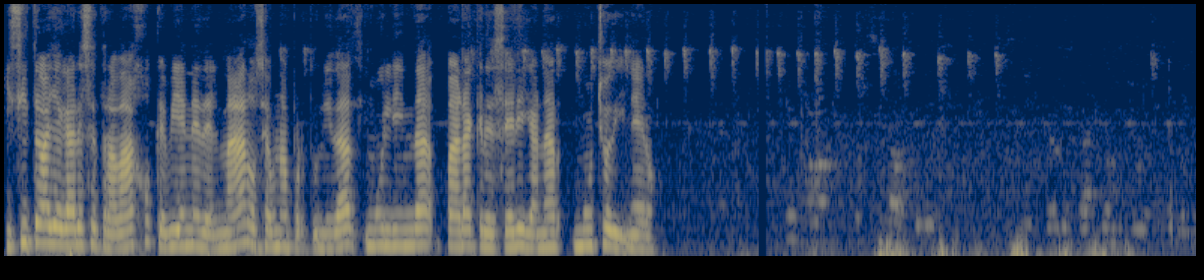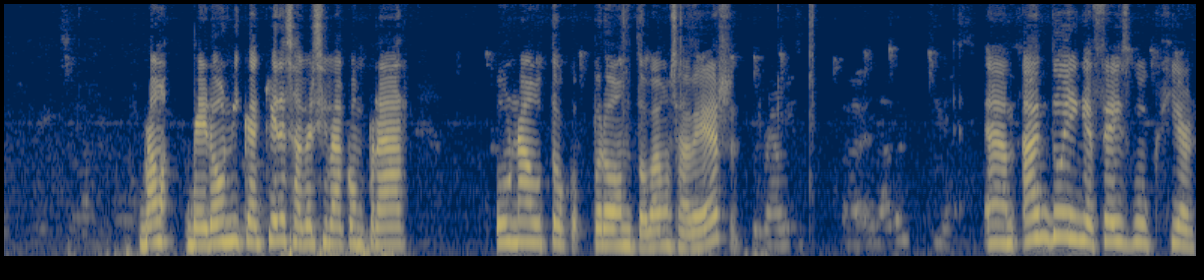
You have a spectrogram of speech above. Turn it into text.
y sí te va a llegar ese trabajo que viene del mar, o sea, una oportunidad muy linda para crecer y ganar mucho dinero. Vamos, Verónica quiere saber si va a comprar un auto pronto. Vamos a ver. Um, I'm doing a Facebook here.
